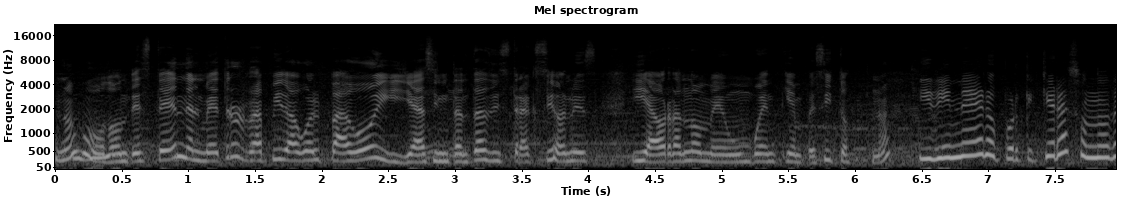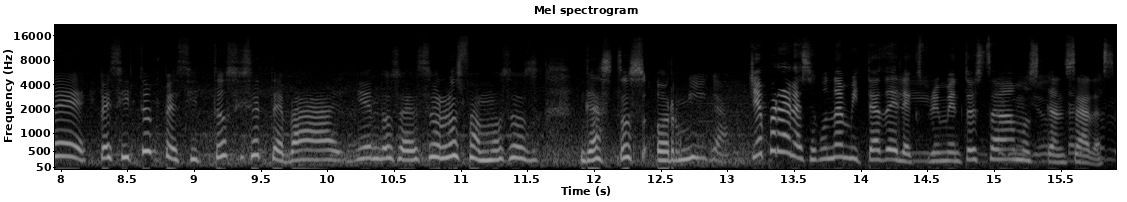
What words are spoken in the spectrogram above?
¿no? O donde esté, en el metro, rápido hago el pago y ya sin tantas distracciones y ahorrándome un buen tiempecito, ¿no? Y dinero, porque quieras o no de pesito en pesito, sí se te va yendo. O sea, son los famosos gastos hormiga. Ya para la segunda mitad del experimento estábamos cansadas,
